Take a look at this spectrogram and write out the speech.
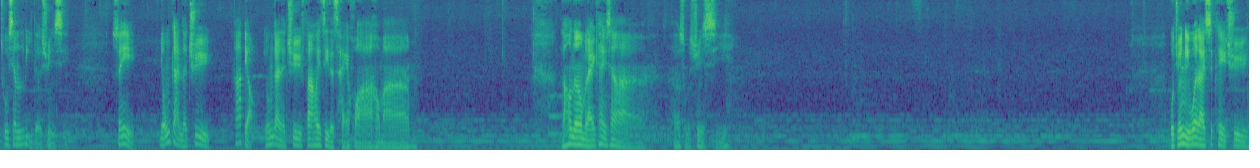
出现利的讯息，所以勇敢的去发表，勇敢的去发挥自己的才华，好吗？然后呢，我们来看一下。还有什么讯息？我觉得你未来是可以去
